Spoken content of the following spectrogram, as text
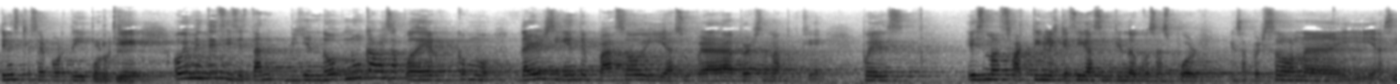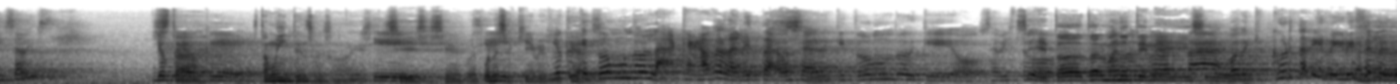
tienes que hacer por ti. Por porque obviamente si se están viendo, nunca vas a poder como dar el siguiente paso y a superar a la persona porque pues es más factible que sigas sintiendo cosas por esa persona y así, ¿sabes? Yo Está- creo que... Está muy intenso eso, ¿eh? Sí. Sí, sí, sí. Me Sí. pones aquí, me Yo creo que todo el mundo la ha cagado, la neta. O sea, de que todo el mundo de que o se ha visto. Sí, todo- todo el mundo tiene corta, eso. O de que cortan y regresan luego,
